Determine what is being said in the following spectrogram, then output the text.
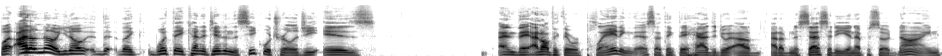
But I don't know, you know, th- like what they kind of did in the sequel trilogy is and they I don't think they were planning this. I think they had to do it out of out of necessity in episode 9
